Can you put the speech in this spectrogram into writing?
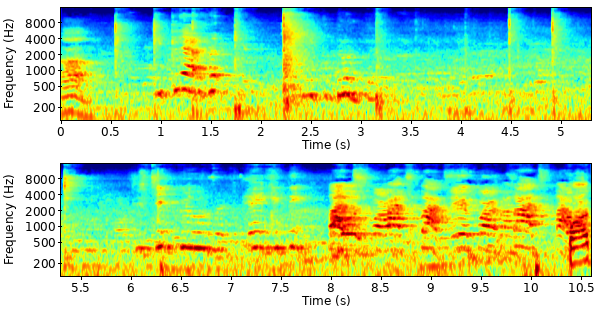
हा. पाच.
